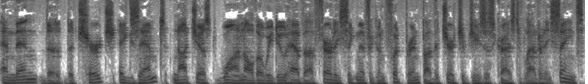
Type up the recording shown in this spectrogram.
and then the, the church exempt, not just one, although we do have a fairly significant footprint by the Church of Jesus Christ of Latter-day Saints.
